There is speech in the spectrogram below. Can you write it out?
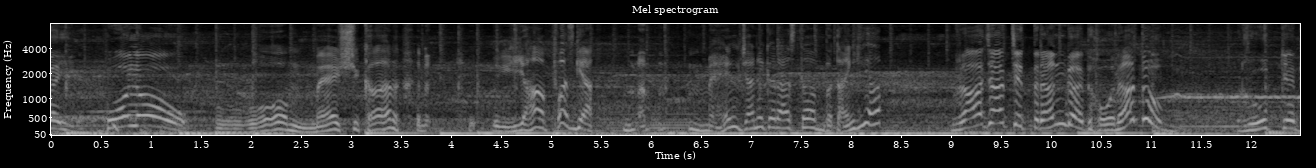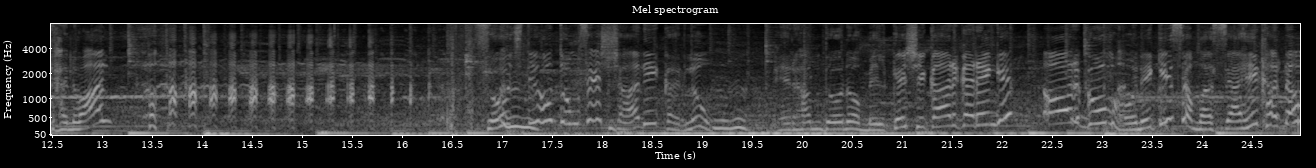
गई। बोलो वो मैं शिकार यहाँ फंस गया। महल जाने का रास्ता बताएँगी आप? राजा चित्रंगद हो ना तुम? रूप के धनवान? सोचती हो तुमसे शादी कर लूँ। फिर हम दोनों मिलके शिकार करेंगे और गुम होने की समस्या ही खत्म।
